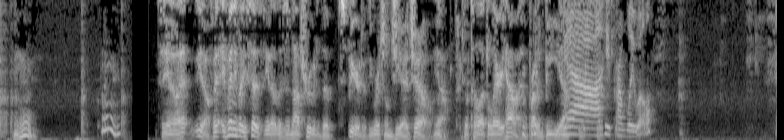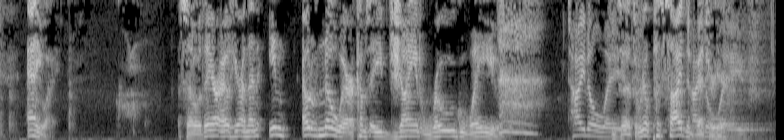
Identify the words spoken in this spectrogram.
Mm-hmm. So you know, eh, you know, if, if anybody says you know this is not true to the spirit of the original GI Joe, you know, go tell that to Larry Hama. He'll probably beat you up. Yeah, he probably will. Anyway, so they are out here, and then in out of nowhere comes a giant rogue wave. Tidal wave. It's a, it's a real Poseidon adventure tidal here. wave.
